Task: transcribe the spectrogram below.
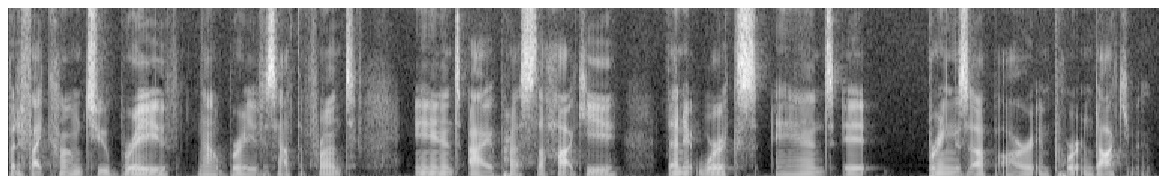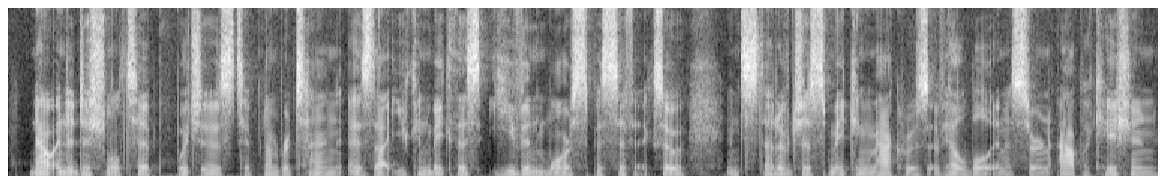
But if I come to Brave, now Brave is at the front, and I press the hotkey, then it works and it brings up our important document. Now, an additional tip, which is tip number 10, is that you can make this even more specific. So instead of just making macros available in a certain application,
